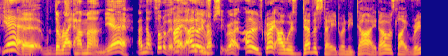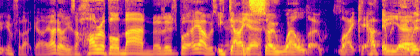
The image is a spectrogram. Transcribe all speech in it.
Yeah. uh, the right hand man. Yeah, I'd not thought of it like that. thought But it you're was- absolutely right. Oh, it was great. I was devastated when he died. I was like rooting for that guy. I know he was a horrible man, and it- but yeah, I was. he died Yeah. so well, though. Like, it had It, the. was- uh, it was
